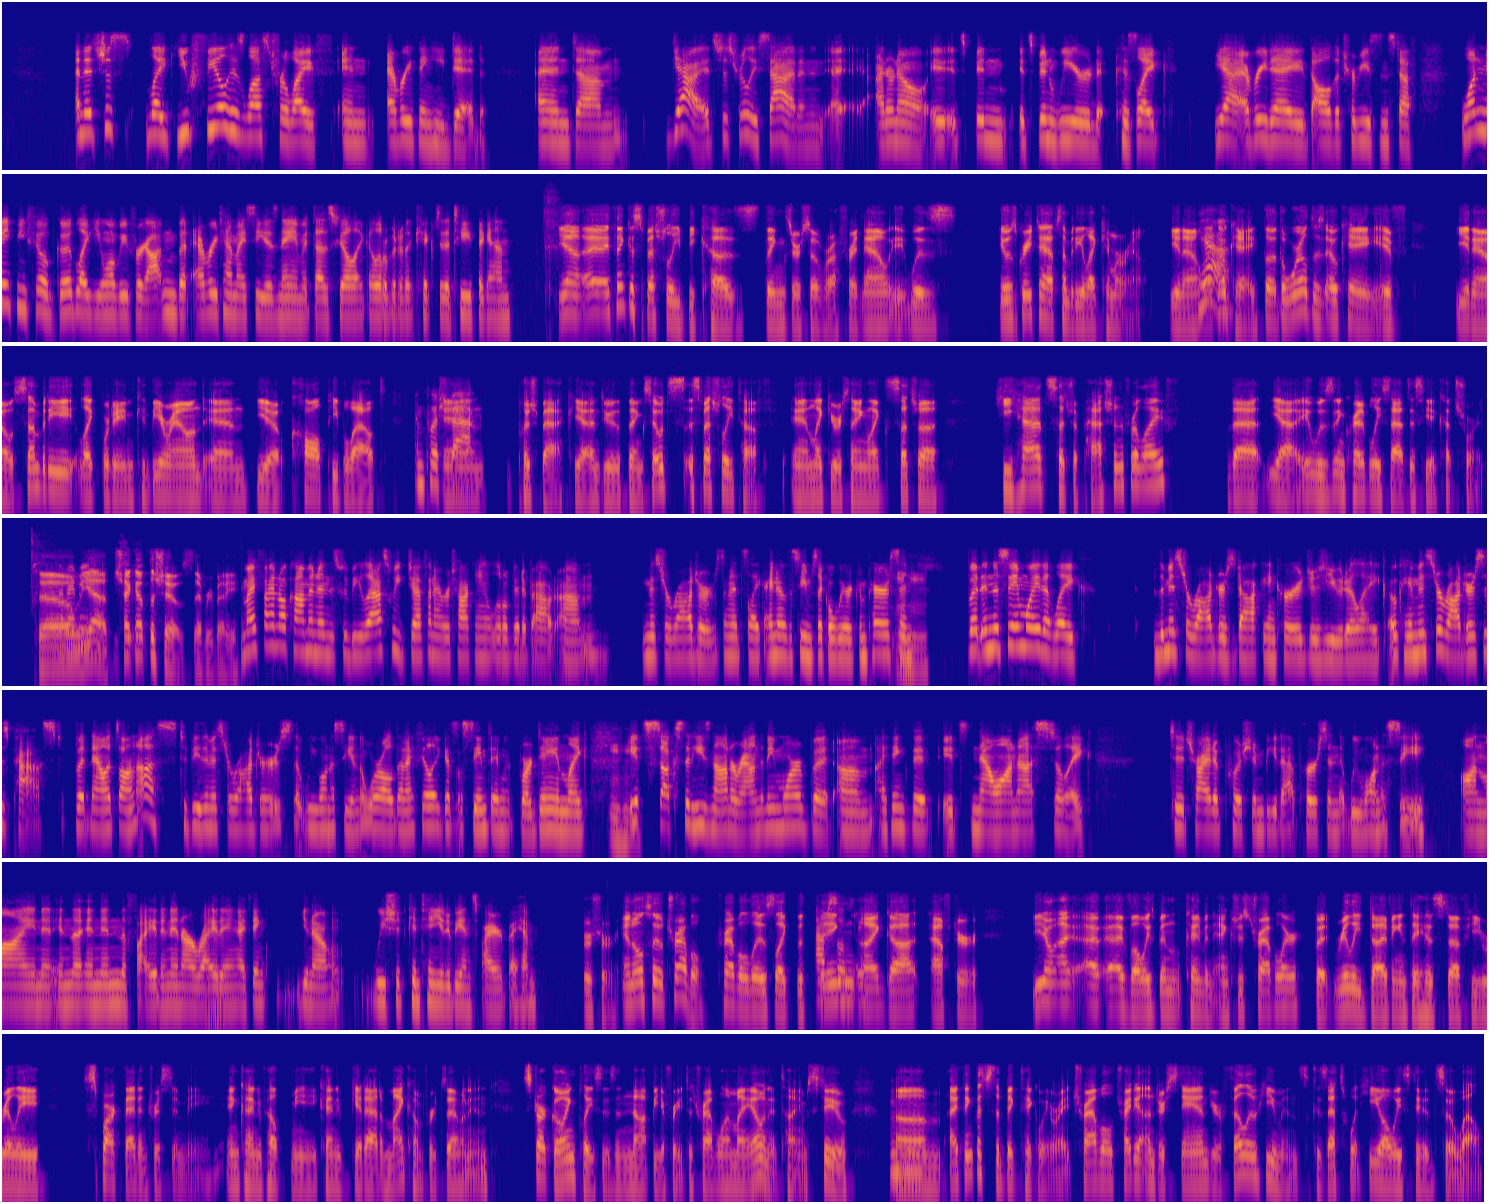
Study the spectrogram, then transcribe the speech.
and it's just like you feel his lust for life in everything he did. And um yeah, it's just really sad and I, I don't know. It, it's been it's been weird cuz like yeah, every day all the tributes and stuff one make me feel good, like you won't be forgotten. But every time I see his name, it does feel like a little bit of a kick to the teeth again. Yeah, I, think especially because things are so rough right now, it was it was great to have somebody like him around. You know, Yeah. like okay, the the world is okay if you know somebody like Bourdain can be around and you know call people out And push back. Push back, yeah, and do the thing. So it's especially tough. And like you were saying, like such a he had such a passion for life that yeah, it was incredibly sad to see it cut short. So I mean- yeah, check out the shows, everybody. My final comment on this would be last week, Jeff and I were talking a little bit about um, Mr. Rogers. And it's like, I know this seems like a weird comparison, Mhm. but in the same way that, like, the Mr. Rogers doc encourages you to, like, okay, Mr. Rogers has passed, but now it's on us to be the Mr. Rogers that we want to see in the world. And I feel like it's the same thing with Bourdain. Like, Mhm. it sucks that he's not around anymore, but um, I think that it's now on us to, like, to try to push and be that person that we want to see online and in the and in the fight and in our writing. I think you know we should continue to be inspired by him. for sure and also travel travel is like the thing Absolutely. i got after you know I, I i've always been kind of an anxious traveler but really diving into his stuff he really sparked that interest in me and kind of helped me kind of get out of my comfort zone and start going places and not be afraid to travel on my own at times too. Mhm. um, i think that's the big takeaway right? Travel try to understand your fellow humans because that's what he always did so well.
